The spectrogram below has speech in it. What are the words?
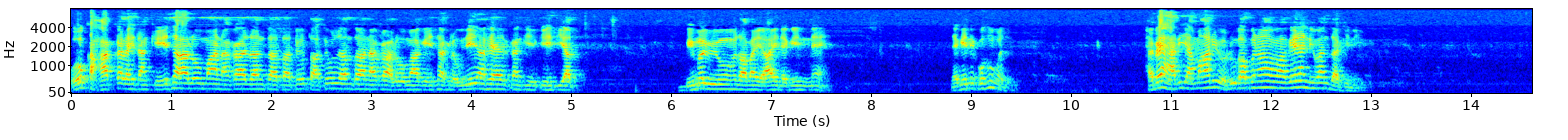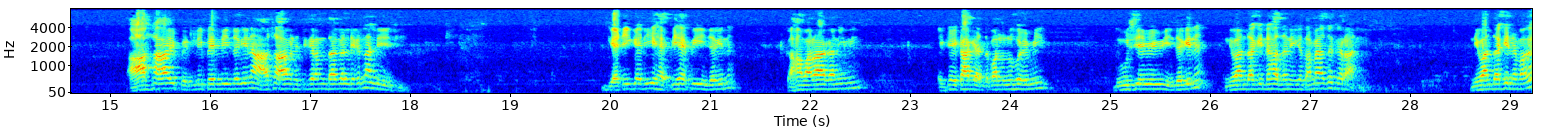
ඕක අහකලා හිටන් කේසාලෝමා නකාදන්තා තතෝ තතෝ දන්තා නකාලෝමා කේසා කියලා උදේ හරියටකන් කිය කී හිටියත් බිම බිමම තමයි ආයි නැගින්නේ නැගින්නේ කොහොමද? හැබැයි හරි අමාරු ඔඩු කපනවා වගේ නිවන් දකින්න. ආසාවේ පෙරලි පෙරලි ඉඳගෙන ආසාව නැති කරන් දඟල් එක නම් ලේසි. ගැටි ගැටි හැපි හැපි ඉඳගෙන ගහමරා ගනිමින් එක එකාගේ අදපළු හොයමින් දූෂ්‍ය වෙවි ඉඳගෙන නිවන් දකින්න හදන එක තමයි අද කරන්නේ. නිවන් දකින්න මග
